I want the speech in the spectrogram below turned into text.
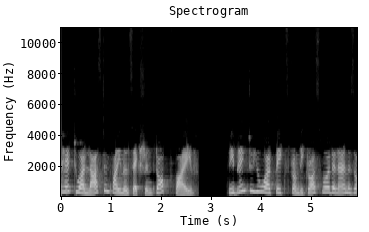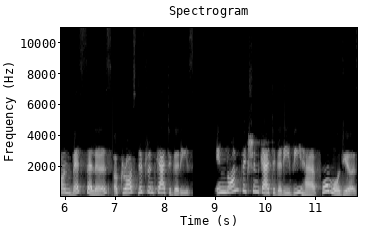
ahead to our last and final section, Top 5, we bring to you our picks from the crossword and Amazon bestsellers across different categories. In non-fiction category, we have Homo Deus,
